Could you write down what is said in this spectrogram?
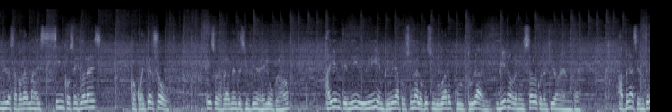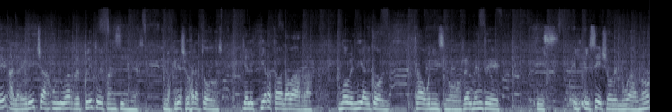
no ibas a pagar más de 5 o 6 dólares por cualquier show. Eso es realmente sin fines de lucro, ¿no? Ahí entendí y viví en primera persona lo que es un lugar cultural, bien organizado colectivamente. Apenas entré a la derecha, un lugar repleto de fanzines. Me los quería llevar a todos. Y a la izquierda estaba la barra. No vendía alcohol. Estaba buenísimo. Realmente es el, sello del lugar, ¿no?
